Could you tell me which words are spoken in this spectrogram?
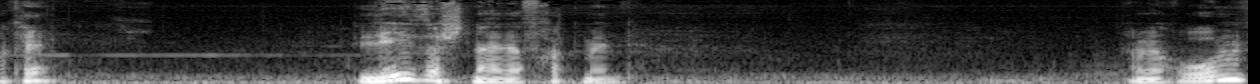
Okay. Laserschneiderfragment. Haben wir nach oben.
